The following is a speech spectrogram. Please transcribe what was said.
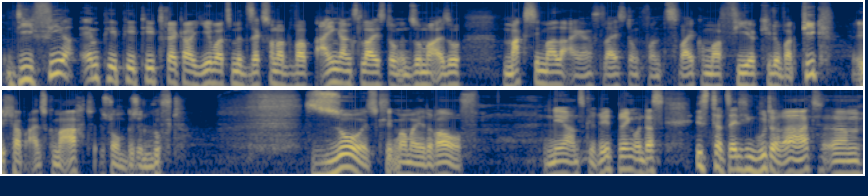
die vier MPPT-Tracker jeweils mit 600 Watt Eingangsleistung in Summe, also maximale Eingangsleistung von 2,4 Kilowatt Peak. Ich habe 1,8, ist noch ein bisschen Luft. So, jetzt klicken wir mal hier drauf. Näher ans Gerät bringen und das ist tatsächlich ein guter Rat. Ähm,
